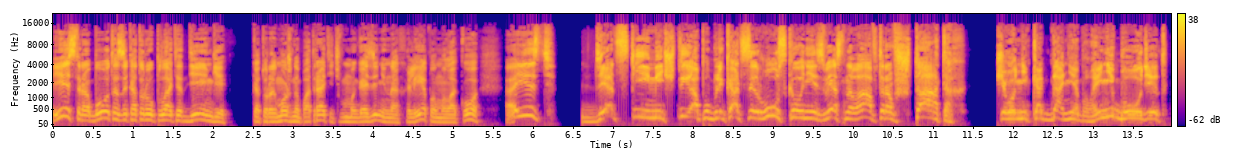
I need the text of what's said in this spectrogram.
Есть работа, за которую платят деньги, которые можно потратить в магазине на хлеб и молоко, а есть Детские мечты о публикации русского неизвестного автора в Штатах, чего никогда не было и не будет.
